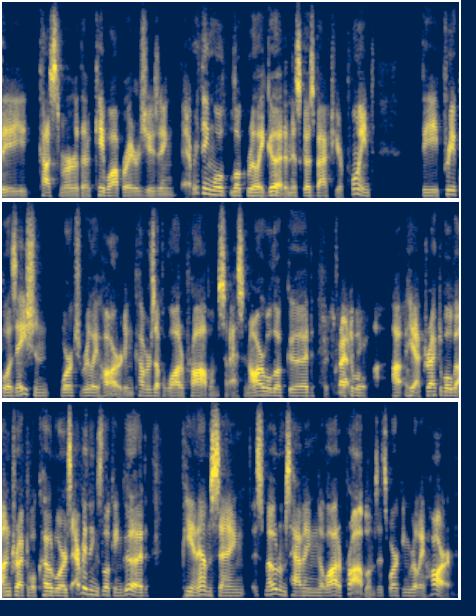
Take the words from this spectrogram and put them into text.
the customer, the cable operator is using, everything will look really good. And this goes back to your point. The pre-equalization works really hard and covers up a lot of problems. So SNR will look good. It's correctable, uh, yeah, correctable, uncorrectable code words. Everything's looking good. PNM saying this modem's having a lot of problems. It's working really hard.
